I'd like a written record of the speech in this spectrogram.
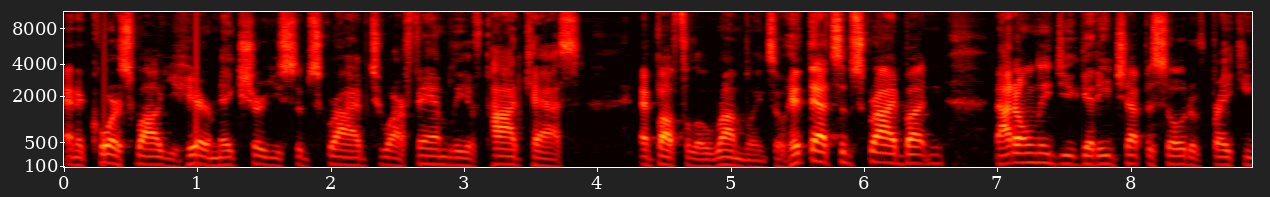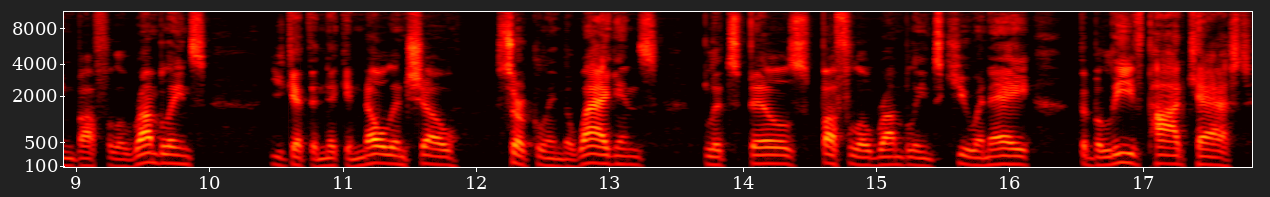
And of course, while you're here, make sure you subscribe to our family of podcasts at Buffalo Rumbling. So hit that subscribe button. Not only do you get each episode of Breaking Buffalo Rumblings, you get the Nick and Nolan show, Circling the Wagons, Blitz Bills, Buffalo Rumblings Q&A, the Believe podcast,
